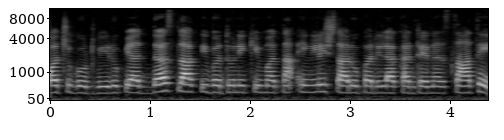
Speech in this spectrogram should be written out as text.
વોચ ગોઠવી રૂપિયા દસ લાખથી વધુની કિંમતના ઇંગ્લિશ દારૂ ભરેલા કન્ટેનર સાથે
